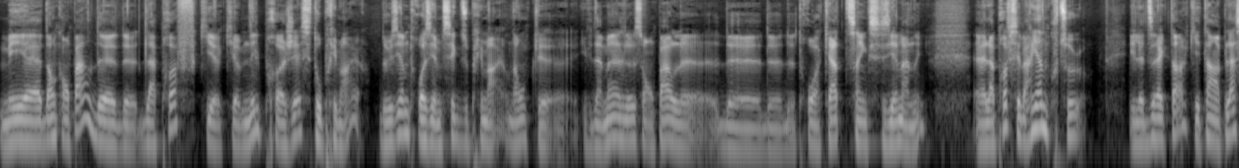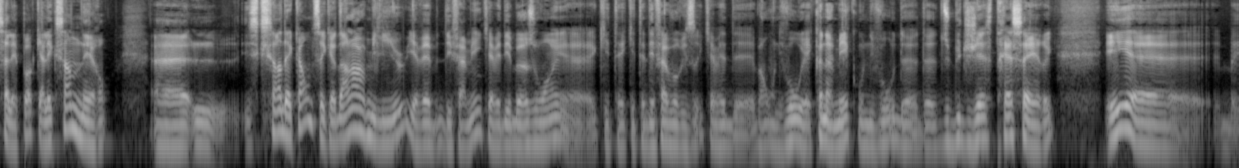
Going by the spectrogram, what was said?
Mais donc, on parle de, de- de la prof qui a, qui a mené le projet, c'est au primaire, deuxième, troisième cycle du primaire. Donc, évidemment, là, si on parle de, de, de 3, 4, 5, 6e année. La prof, c'est Marianne Couture. Et le directeur qui était en place à l'époque, Alexandre Néron, euh, ce qu'ils se rendaient compte, c'est que dans leur milieu, il y avait des familles qui avaient des besoins euh, qui, étaient, qui étaient défavorisés, qui avaient des- bon, au niveau économique, au niveau de- de- du budget très serré. Et euh, ben,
